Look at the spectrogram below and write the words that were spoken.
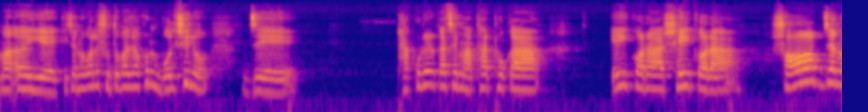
মা ইয়ে কি যেন বলে, সুতপা যখন বলছিল যে ঠাকুরের কাছে মাথা ঠোকা, এই করা, সেই করা, সব যেন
